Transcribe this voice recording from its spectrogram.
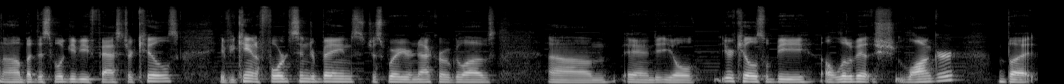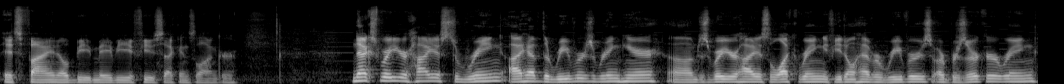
Uh, but this will give you faster kills. If you can't afford Cinderbanes, just wear your Necro gloves, um, and you'll your kills will be a little bit longer, but it's fine. It'll be maybe a few seconds longer. Next, wear your highest ring. I have the Reaver's ring here. Um, just wear your highest luck ring if you don't have a Reaver's or Berserker ring.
